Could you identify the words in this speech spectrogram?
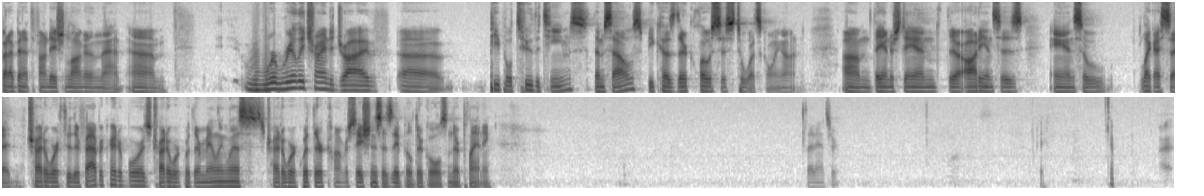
but I've been at the foundation longer than that. Um, we're really trying to drive uh, people to the teams themselves because they're closest to what's going on. Um, they understand their audiences, and so, like I said, try to work through their Phabricator boards, try to work with their mailing lists, try to work with their conversations as they build their goals and their planning. Does that answer? it? Okay. Yep.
